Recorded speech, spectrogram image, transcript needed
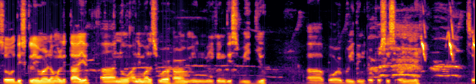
so disclaimer lang ulit tayo. Uh, no animals were harmed in making this video uh, for breeding purposes only. So,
